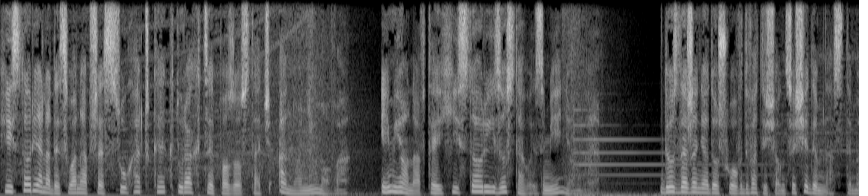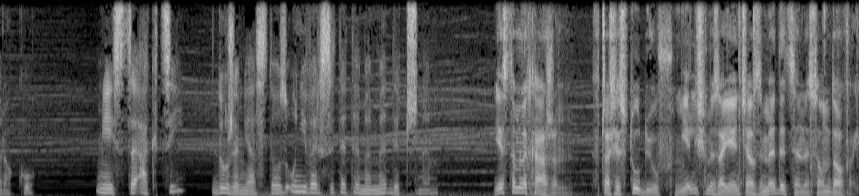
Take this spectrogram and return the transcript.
Historia nadesłana przez słuchaczkę, która chce pozostać anonimowa. Imiona w tej historii zostały zmienione. Do zdarzenia doszło w 2017 roku. Miejsce akcji duże miasto z uniwersytetem medycznym. Jestem lekarzem. W czasie studiów mieliśmy zajęcia z medycyny sądowej.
